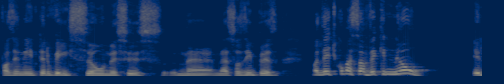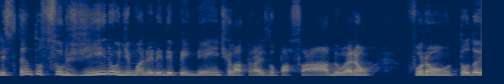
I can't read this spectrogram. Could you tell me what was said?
fazendo intervenção nesses, né, nessas empresas. Mas a gente começa a ver que não, eles tanto surgiram de maneira independente lá atrás no passado, eram foram todos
